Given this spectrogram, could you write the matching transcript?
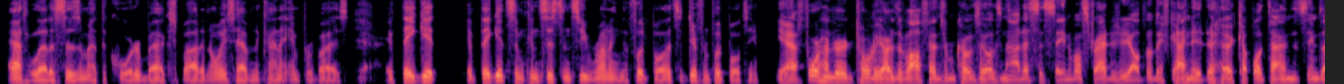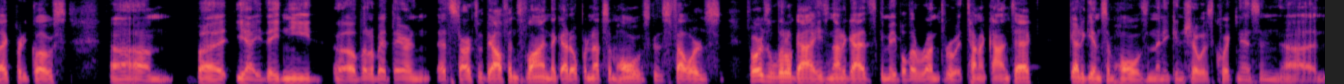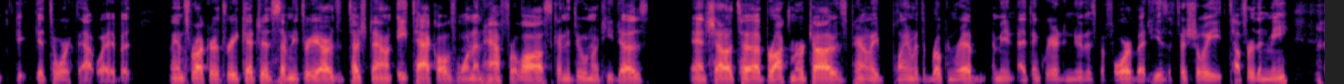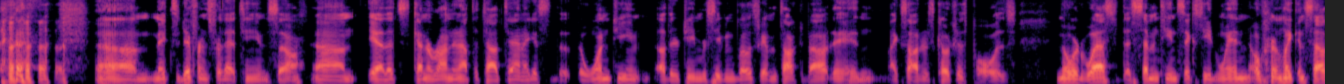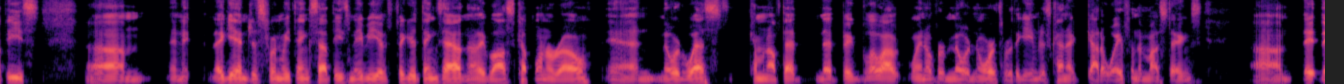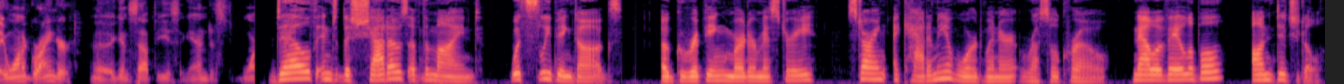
athleticism at the quarterback spot, and always having to kind of improvise. Yeah. If they get if they get some consistency running the football, it's a different football team. Yeah, 400 total yards of offense from Kozel is not a sustainable strategy, although they've gotten it a couple of times. It seems like pretty close. Um, but yeah, they need a little bit there. And that starts with the offensive line. They got to open up some holes because Feller's, Feller's a little guy. He's not a guy that's going to be able to run through a ton of contact. Got to give him some holes and then he can show his quickness and uh, get, get to work that way. But Lance Rucker, three catches, 73 yards, a touchdown, eight tackles, one and a half for loss, kind of doing what he does. And shout out to Brock Murtaugh, who's apparently playing with a broken rib. I mean, I think we already knew this before, but he's officially tougher than me. um, makes a difference for that team. So, um, yeah, that's kind of rounding out the top 10. I guess the, the one team, other team receiving votes we haven't talked about in Mike Sauter's coaches poll is Millard West, the 17 16 win over Lincoln Southeast. Um, and again, just when we think Southeast maybe have figured things out, now they've lost a couple in a row, and Millard West coming off that that big blowout win over Millard North, where the game just kind of got away from the Mustangs. Um, they they want a grinder uh, against Southeast again. Just one. Delve into the shadows of the mind with Sleeping Dogs, a gripping murder mystery starring Academy Award winner Russell Crowe. Now available on digital.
